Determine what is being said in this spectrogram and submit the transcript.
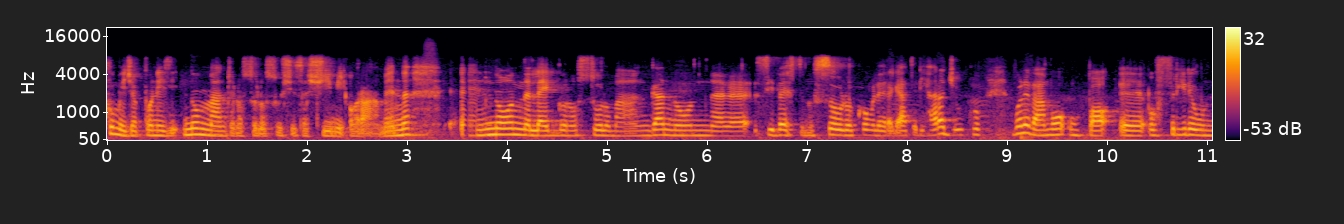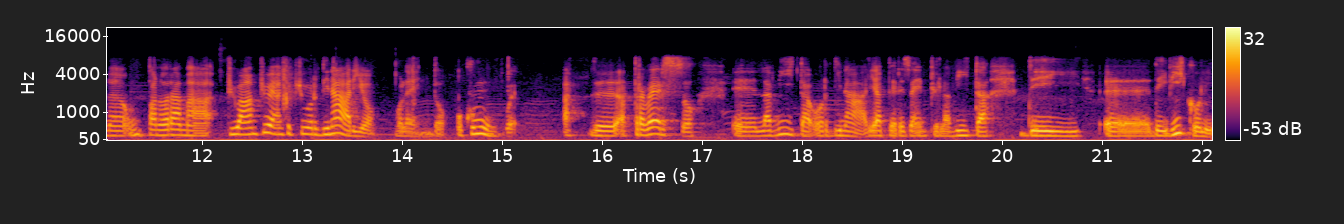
come i giapponesi non mangiano solo sushi, sashimi o ramen, eh, non leggono solo manga, non eh, si vestono solo come le ragazze di Harajuku, volevamo un po' eh, offrire un, un, panorama più ampio e anche più ordinario, volendo, o comunque a, eh, attraverso eh, la vita ordinaria, per esempio la vita dei, dei vicoli,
